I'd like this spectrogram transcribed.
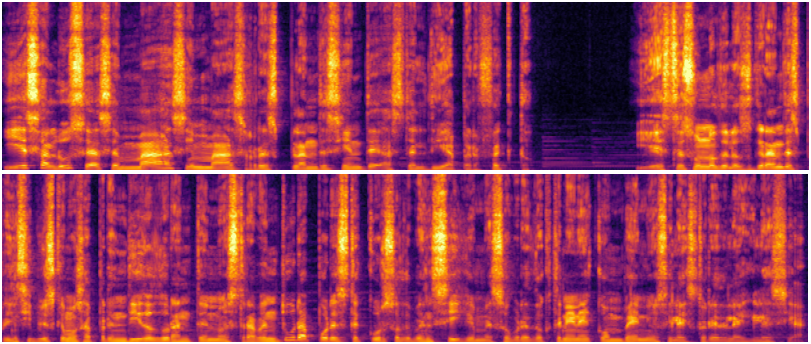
y esa luz se hace más y más resplandeciente hasta el día perfecto. Y este es uno de los grandes principios que hemos aprendido durante nuestra aventura por este curso de Ben Sígueme sobre Doctrina y Convenios y la historia de la Iglesia.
